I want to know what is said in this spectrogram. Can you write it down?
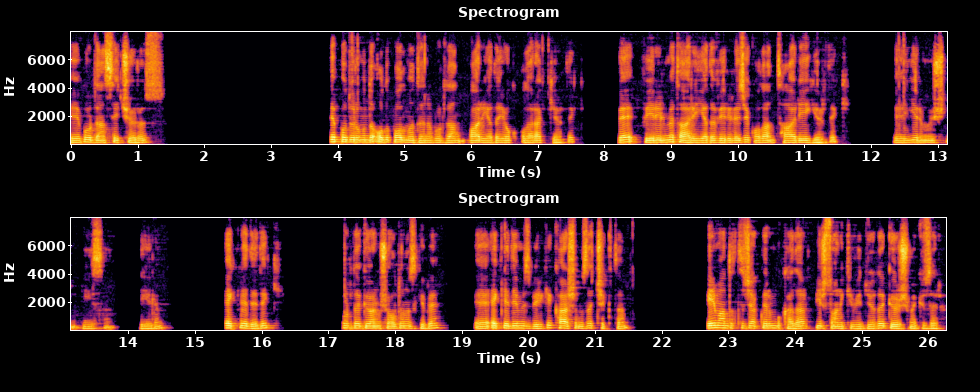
e, buradan seçiyoruz. Depo durumunda olup olmadığını buradan var ya da yok olarak girdik ve verilme tarihi ya da verilecek olan tarihi girdik. E, 23 Nisan diyelim. Ekle dedik. Burada görmüş olduğunuz gibi e, eklediğimiz bilgi karşımıza çıktı. Benim anlatacaklarım bu kadar. Bir sonraki videoda görüşmek üzere.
